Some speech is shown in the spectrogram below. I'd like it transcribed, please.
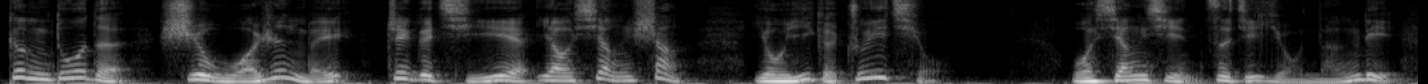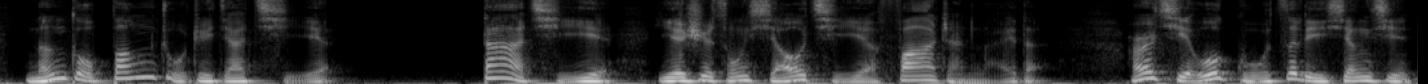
更多的是我认为这个企业要向上，有一个追求。我相信自己有能力能够帮助这家企业。大企业也是从小企业发展来的，而且我骨子里相信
